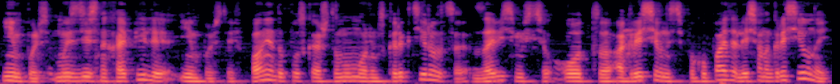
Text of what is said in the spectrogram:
импульс, мы здесь накопили импульс. То есть вполне допускаю, что мы можем скорректироваться в зависимости от агрессивности покупателя. Если он агрессивный,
